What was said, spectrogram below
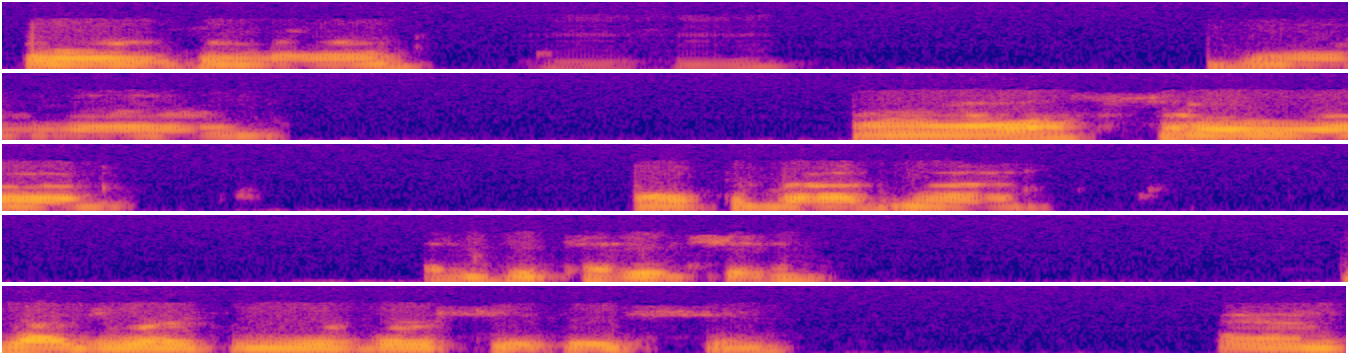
stores in there. Mm-hmm. Then uh, I also uh, talked about my education, graduated from University of Houston, and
